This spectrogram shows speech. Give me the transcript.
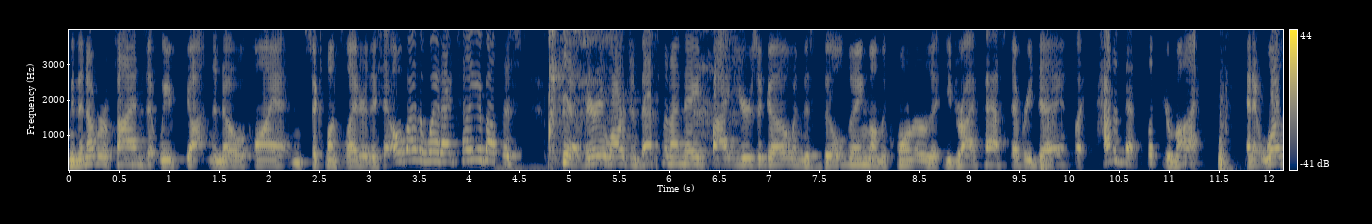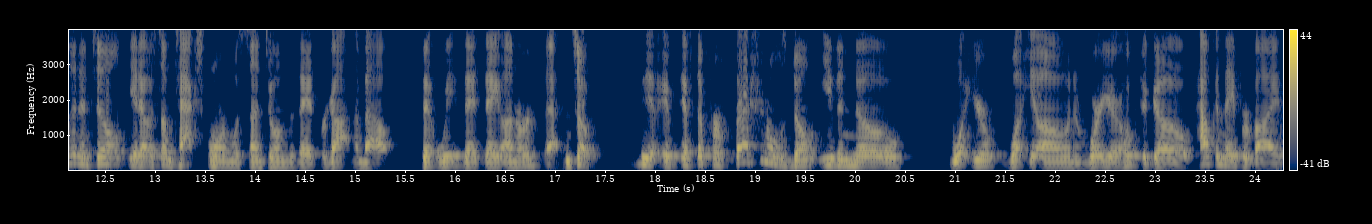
Mean, the number of times that we've gotten to know a client and six months later they say, "Oh, by the way, did I tell you about this you know, very large investment I made five years ago in this building on the corner that you drive past every day?" It's like, how did that slip your mind? And it wasn't until you know some tax form was sent to them that they had forgotten about that we that they unearthed that. And so, if, if the professionals don't even know what you're what you own and where you hope to go, how can they provide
